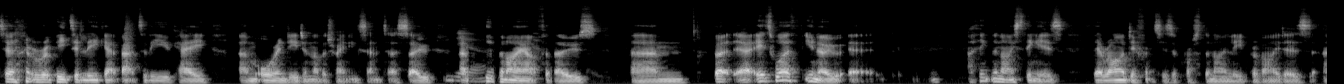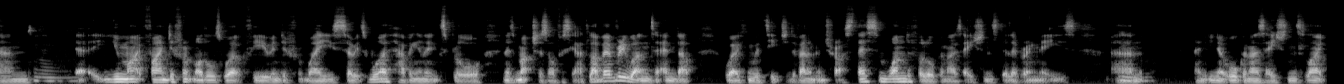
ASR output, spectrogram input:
to repeatedly get back to the UK um, or indeed another training centre. So uh, Yeah. keep an eye out for those. Um, but uh, it's worth, you know, uh, I think the nice thing is there are differences across the nine lead providers, and uh, you might find different models work for you in different ways. So it's worth having an explore. And as much as obviously I'd love everyone to end up working with Teacher Development Trust, there's some wonderful organisations delivering these, um, and you know, organisations like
